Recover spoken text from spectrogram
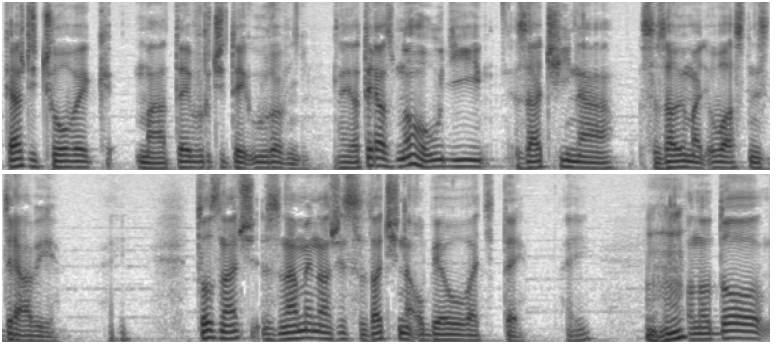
každý človek má T v určitej úrovni. A teraz mnoho ľudí začína sa zaujímať o vlastné zdravie. Hej. to znač, znamená, že sa začína objavovať T. Hej? Uh-huh. Ono do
